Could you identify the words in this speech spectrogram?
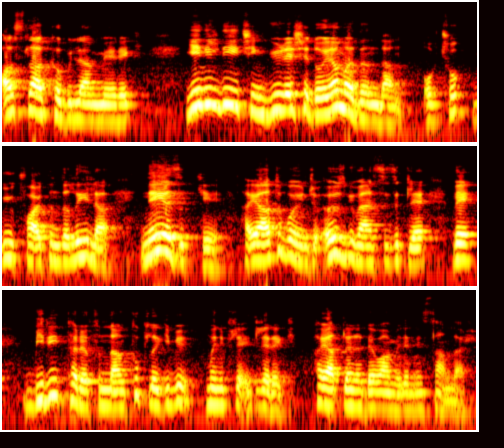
asla kabullenmeyerek yenildiği için güreşe doyamadığından o çok büyük farkındalığıyla ne yazık ki hayatı boyunca özgüvensizlikle ve biri tarafından kukla gibi manipüle edilerek hayatlarına devam eden insanlar.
